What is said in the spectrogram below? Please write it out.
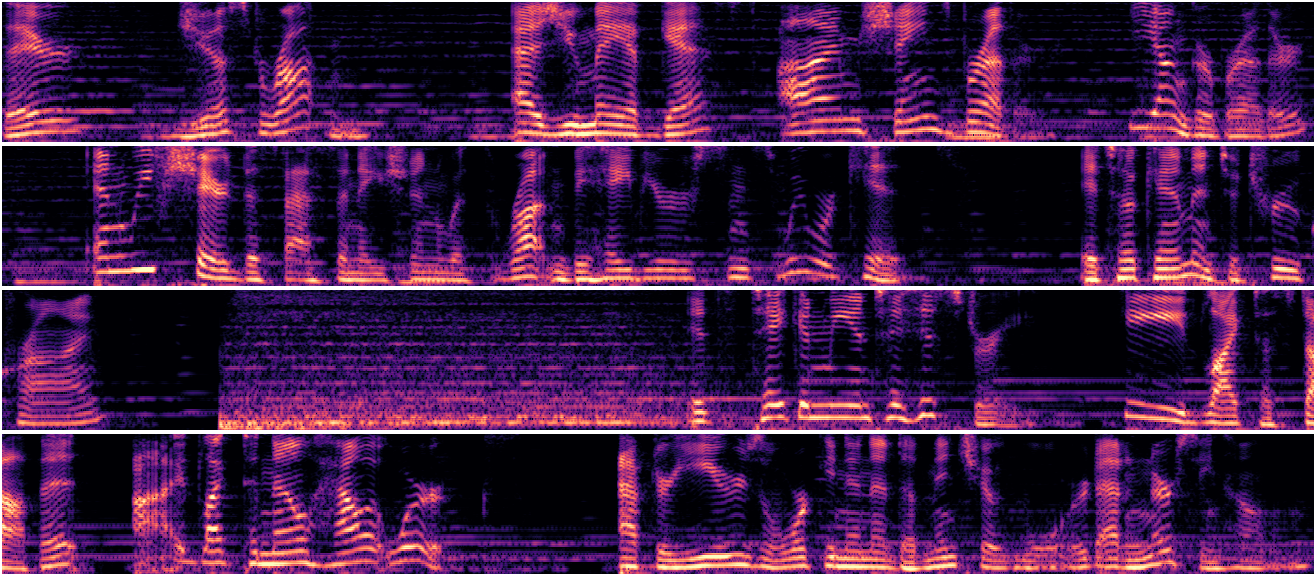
They're just rotten. As you may have guessed, I'm Shane's brother, younger brother, and we've shared this fascination with rotten behaviors since we were kids. It took him into true crime. It's taken me into history. He'd like to stop it. I'd like to know how it works. After years of working in a dementia ward at a nursing home,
